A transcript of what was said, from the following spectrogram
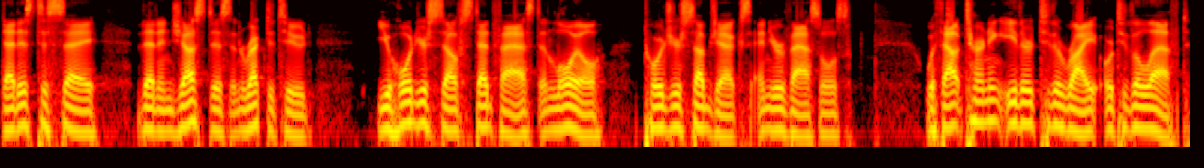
That is to say, that in justice and rectitude you hold yourself steadfast and loyal towards your subjects and your vassals, without turning either to the right or to the left,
